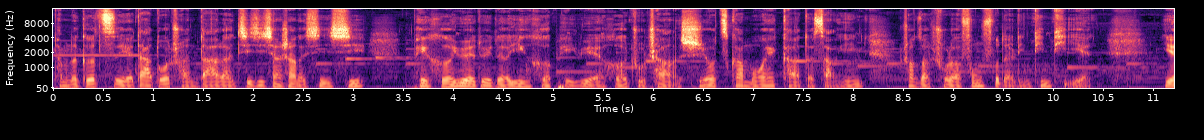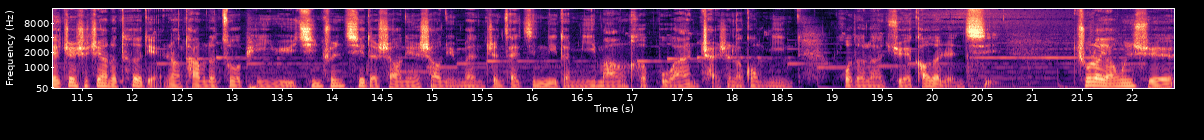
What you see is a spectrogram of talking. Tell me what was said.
他们的歌词也大多传达了积极向上的信息，配合乐队的硬核配乐和主唱 Shiotsuka Moeka 的嗓音，创造出了丰富的聆听体验。也正是这样的特点，让他们的作品与青春期的少年少女们正在经历的迷茫和不安产生了共鸣，获得了绝高的人气。除了洋文学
